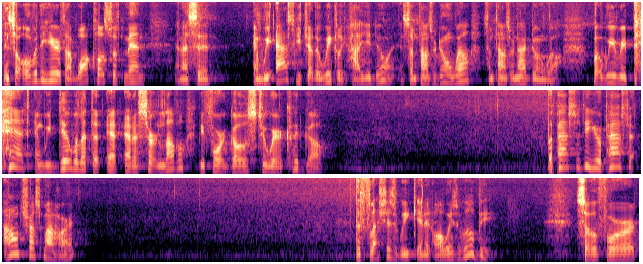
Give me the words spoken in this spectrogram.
And so over the years, I've walked close with men, and I said, and we ask each other weekly, how you doing? And sometimes we're doing well, sometimes we're not doing well. But we repent and we deal with it at, at, at a certain level before it goes to where it could go. But Pastor D, you're a pastor. I don't trust my heart. The flesh is weak and it always will be. So for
